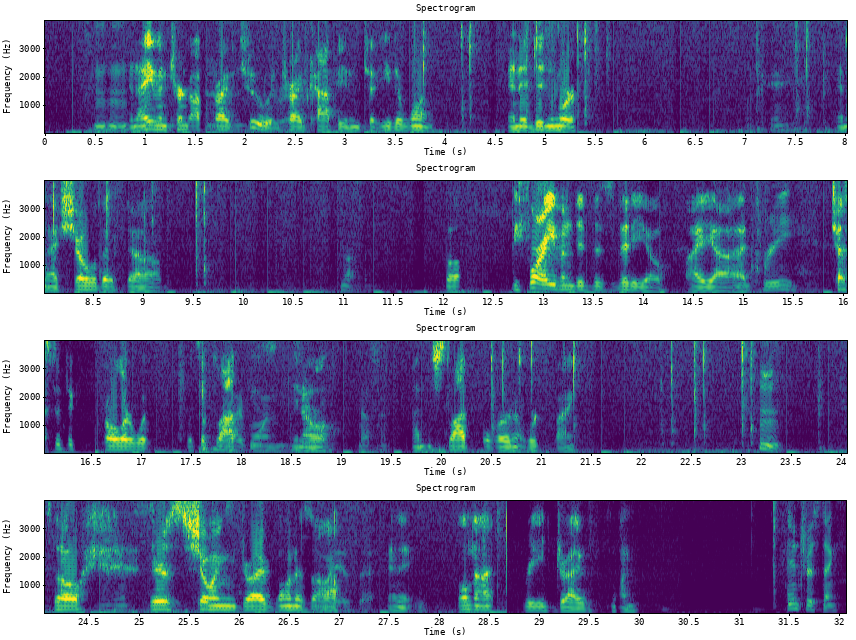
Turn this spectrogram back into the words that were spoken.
Mm-hmm. and I even turned off drive two and tried copying to either one, and it didn't work. Okay. And I show that. Um, Nothing. well, before I even did this video, I uh, three. tested the controller with with the Drive floppies. one. you know, zero, Nothing. on the slot four, and it worked fine. Hmm. So there's showing drive one is Why off, is that? and it will not read drive one. Interesting.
